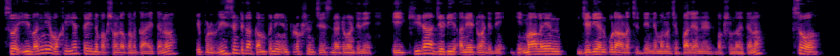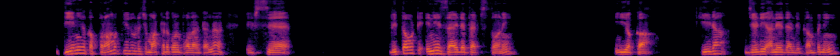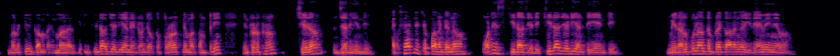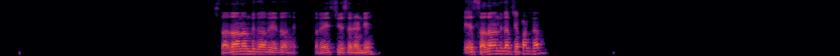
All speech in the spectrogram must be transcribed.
సో ఇవన్నీ ఒక ఎత్తు అయిన పక్షంలో కనుక అయితేను ఇప్పుడు రీసెంట్గా కంపెనీ ఇంట్రొడక్షన్ చేసినటువంటిది ఈ కీడా జెడి అనేటువంటిది హిమాలయన్ జెడి అని కూడా అనొచ్చు దీన్ని మనం చెప్పాలి అనే పక్షంలో అయితేనా. సో దీని యొక్క ప్రాముఖ్యత గురించి మాట్లాడుకొని పోవాలంటే it's without any side effects తోని ఈ యొక్క కీడా జెడి అనేది కంపెనీ మనకి మన కీడా జెడి అనేటువంటి ఒక ప్రోడక్ట్ని మా కంపెనీ ఇంట్రొడక్షన్ చేయడం జరిగింది. ఎగ్జాక్ట్లీ చెప్పాలంటే వాట్ ఈస్ కీడా జెడి కీడా జెడి అంటే ఏంటి? మీరు అనుకున్నంత ప్రకారంగా ఇదేమీ సదానంద్ గారు ఏదో రేస్ చేశారండి. ఏ సదానంద్ గారు చెప్పండి సార్.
